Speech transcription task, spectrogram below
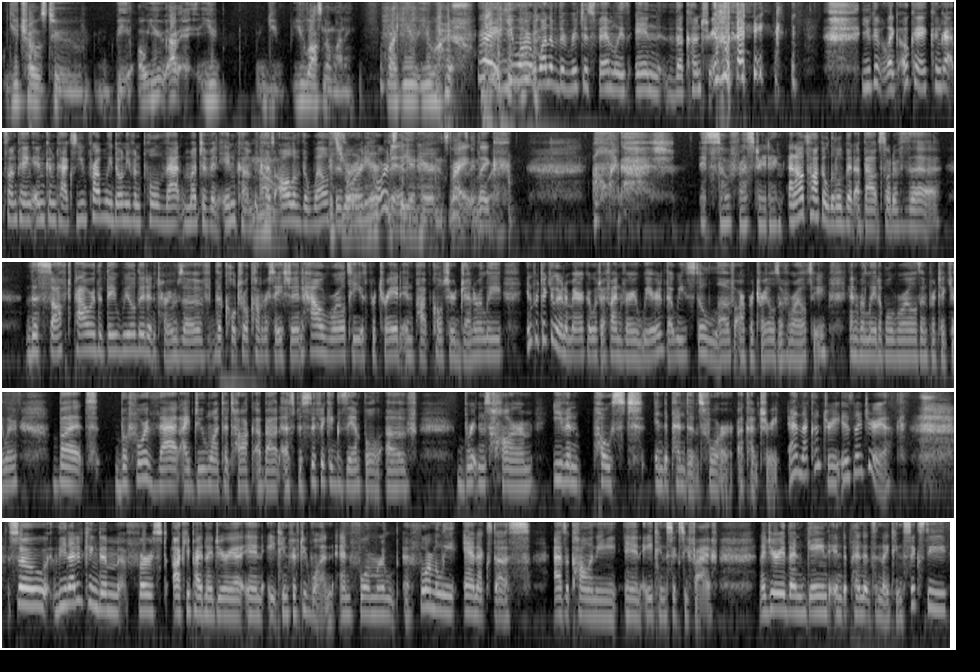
you chose to be oh you I, you. You you lost no money, like you you Right. You are one of the richest families in the country. like you could like, okay, congrats on paying income tax. You probably don't even pull that much of an income because No. all of the wealth is already inher- hoarded. It's the inheritance tax right. anyway. Like oh my gosh. It's so frustrating. And I'll talk a little bit about sort of the the soft power that they wielded in terms of the cultural conversation, how royalty is portrayed in pop culture generally, in particular in America, which I find very weird that we still love our portrayals of royalty and relatable royals in particular. But before that, I do want to talk about a specific example of Britain's harm even post independence for a country. And that country is Nigeria. So, the United Kingdom first occupied Nigeria in 1851 and former, formally annexed us as a colony in 1865. Nigeria then gained independence in 1960,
